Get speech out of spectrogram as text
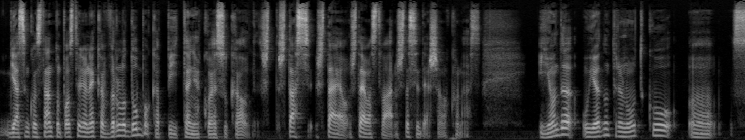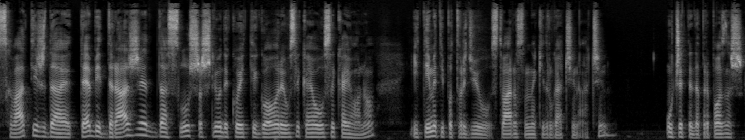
ja sam konstantno postavljao neka vrlo duboka pitanja koja su kao šta, šta, je, šta je ova stvarno, šta se dešava oko nas. I onda u jednom trenutku uh, shvatiš da je tebi draže da slušaš ljude koji ti govore uslikaj ovo, uslikaj ono i time ti potvrđuju stvarnost na neki drugačiji način. Učete da prepoznaš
